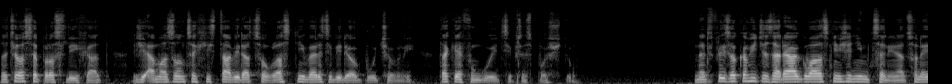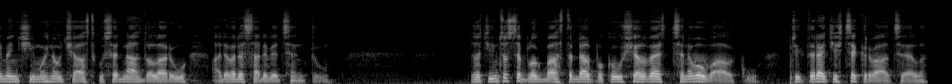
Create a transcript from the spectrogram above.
Začalo se proslýchat, že Amazon se chystá vydat svou vlastní verzi videopůjčovny, také fungující přes poštu. Netflix okamžitě zareagoval snížením ceny na co nejmenší možnou částku 17 dolarů a 99 centů. Zatímco se Blockbuster dal pokoušel vést cenovou válku, při které těžce krvácel,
